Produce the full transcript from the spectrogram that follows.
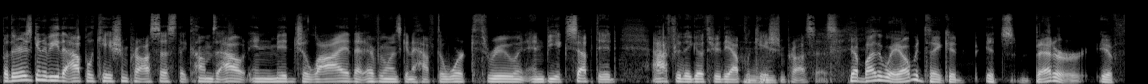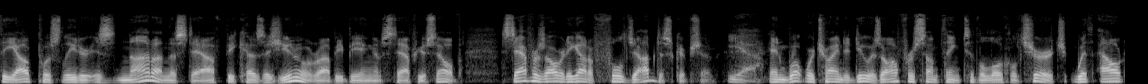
But there is going to be the application process that comes out in mid July that everyone's going to have to work through and, and be accepted after they go through the application process. Yeah, by the way, I would think it it's better if the outpost leader is not on the staff because, as you know, Robbie, being on staff yourself, staffers already got a full job description. Yeah. And what we're trying to do is offer something to the local church without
